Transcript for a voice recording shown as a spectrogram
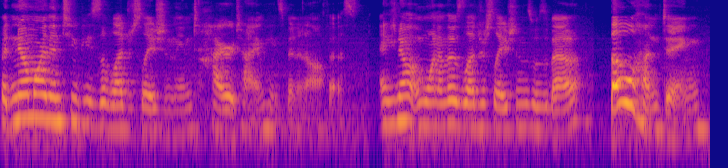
but no more than two pieces of legislation the entire time he's been in office. And you know what one of those legislations was about? Bow hunting.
